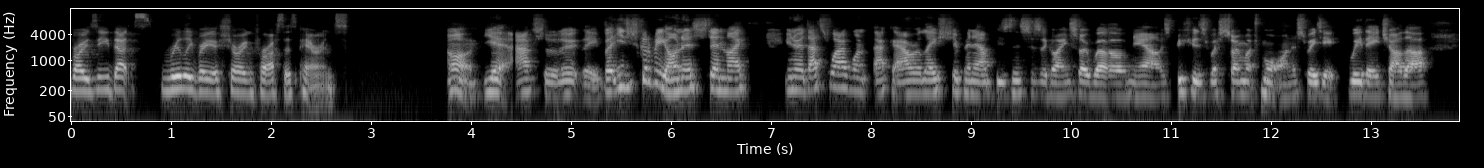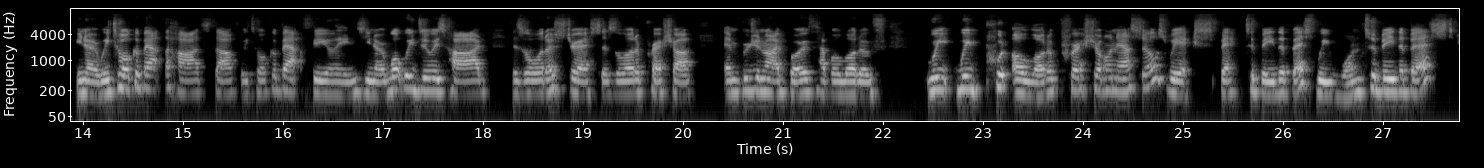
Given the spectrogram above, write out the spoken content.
rosy. That's really reassuring for us as parents. Oh, yeah, absolutely. But you just got to be honest and like, you know, that's why I want like our relationship and our businesses are going so well now is because we're so much more honest with it, with each other. You know, we talk about the hard stuff, we talk about feelings. You know, what we do is hard. There's a lot of stress, there's a lot of pressure, and Bridget and I both have a lot of we we put a lot of pressure on ourselves. We expect to be the best. We want to be the best.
